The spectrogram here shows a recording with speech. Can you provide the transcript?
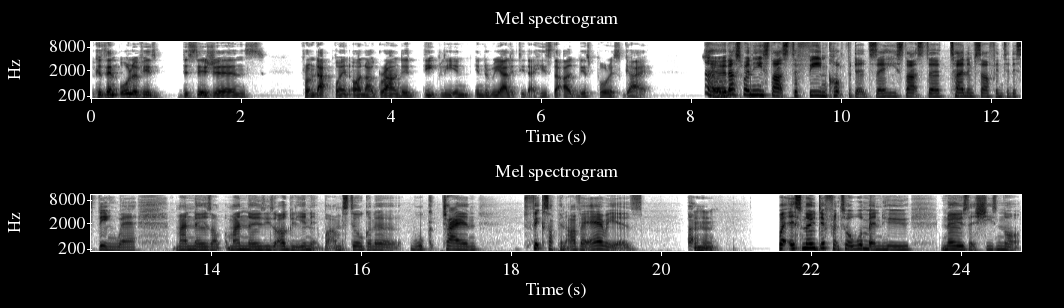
because then all of his decisions from that point on are grounded deeply in in the reality that he's the ugliest, poorest guy. No, So- that's when he starts to feign confidence. So he starts to turn himself into this thing where man knows man knows he's ugly in it, but I'm still gonna walk try and fix up in other areas. Mhm. But it's no different to a woman who knows that she's not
